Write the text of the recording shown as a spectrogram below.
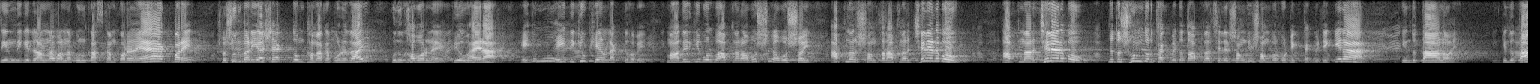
জিন্দিগিতে রান্না বান্না কোনো কাজ কাম করে না, একবারে শ্বশুর বাড়ি আসে একদম ধামাকা পড়ে দেয়, কোনো খবর নেয় প্রিয় ভাইরা, এই জন্য এই দিকেও খেয়াল রাখতে হবে। মাদেরকে বলব, আপনারা অবশ্যই অবশ্যই আপনার সন্তান, আপনার ছেলের বউ, আপনার ছেলের বউ, যত সুন্দর থাকবে তত আপনার ছেলের সঙ্গে সম্পর্ক ঠিক থাকবে, ঠিক কিনা কিন্তু তা নয়। কিন্তু তা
